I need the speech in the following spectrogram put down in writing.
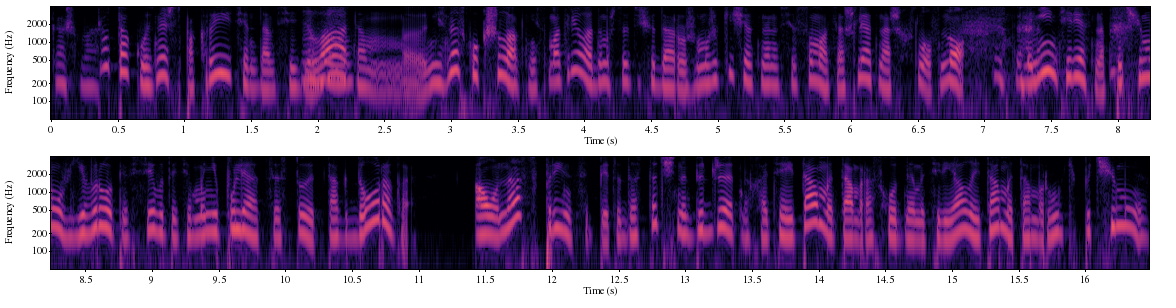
Кошмар. Ну, такой, знаешь, с покрытием, там все дела, Мгм. там, э, не знаю, сколько шелак не смотрела, я думаю, что это еще дороже. Мужики сейчас, наверное, все с ума сошли от наших слов. Но Это- мне интересно, почему в Европе все вот эти манипуляции стоят так дорого, а у нас, в принципе, это достаточно бюджетно, хотя и там, и там расходные материалы, и там, и там руки. Почему?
